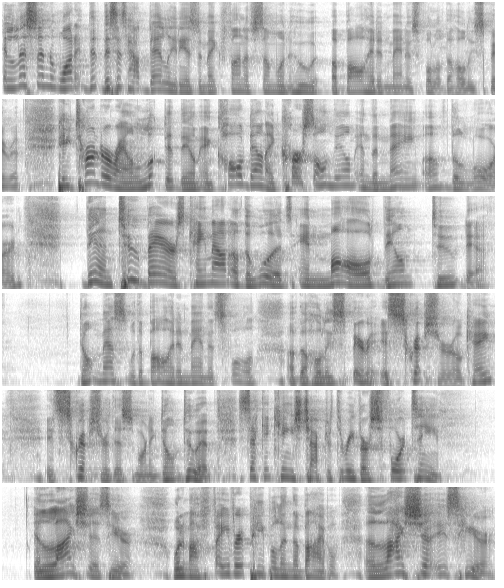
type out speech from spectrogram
And listen, what it, this is how deadly it is to make fun of someone who, a bald headed man who's full of the Holy Spirit. He turned around, looked at them, and called down a curse on them in the name of the Lord. Then two bears came out of the woods and mauled them to death. Don't mess with a bald headed man that's full of the Holy Spirit. It's scripture, okay? It's scripture this morning. Don't do it. Second Kings chapter 3, verse 14. Elisha is here, one of my favorite people in the Bible. Elisha is here.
